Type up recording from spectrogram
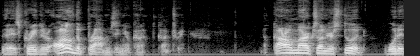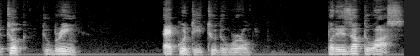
that has created all of the problems in your country. Now, Karl Marx understood what it took to bring equity to the world, but it is up to us,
